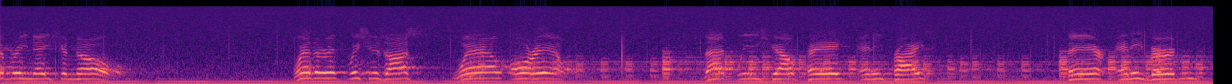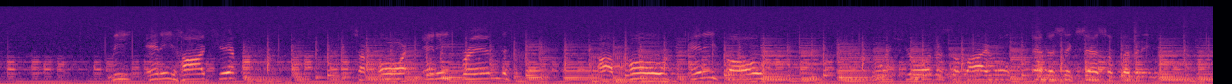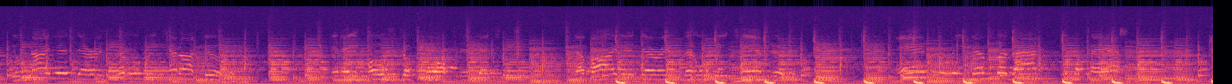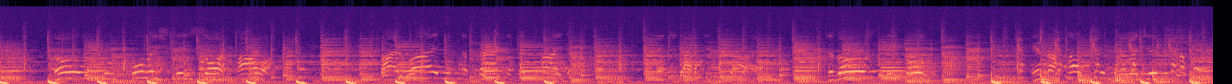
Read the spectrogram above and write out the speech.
every nation know, whether it wishes us well or ill, that we shall pay any price, bear any burden, meet any hardship, support any friend, oppose any foe to ensure the survival and the success of liberty. United, there is little we cannot do in a host of cooperative ventures. Divided, there is little we can do. And to remember that in the past, those who foolishly sought power by riding the back of the tiger ended up inside. To those people in the huts and villages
